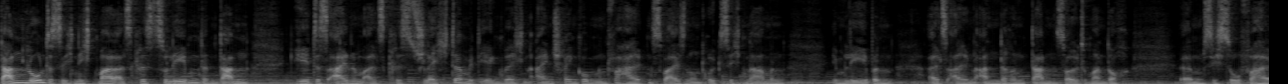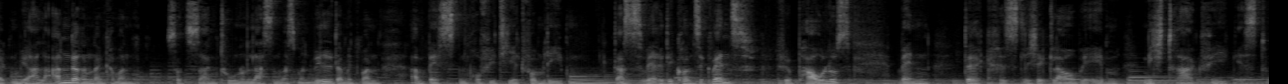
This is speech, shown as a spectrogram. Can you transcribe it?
Dann lohnt es sich nicht mal als Christ zu leben, denn dann geht es einem als Christ schlechter mit irgendwelchen Einschränkungen und Verhaltensweisen und Rücksichtnahmen im Leben als allen anderen. Dann sollte man doch ähm, sich so verhalten wie alle anderen. Dann kann man sozusagen tun und lassen, was man will, damit man am besten profitiert vom Leben. Das wäre die Konsequenz für Paulus, wenn der christliche Glaube eben nicht tragfähig ist.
